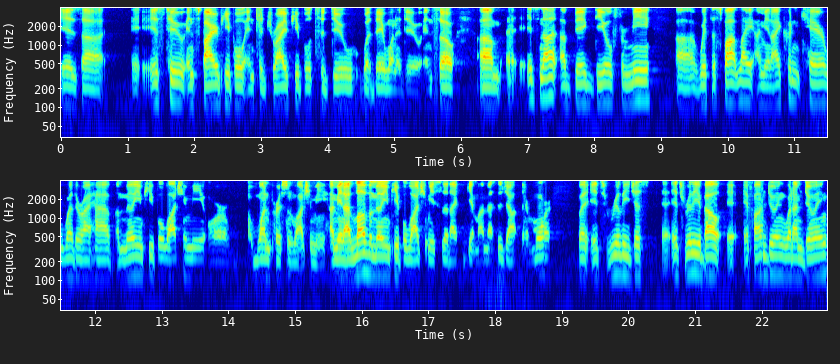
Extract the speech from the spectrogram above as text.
is uh, is to inspire people and to drive people to do what they want to do. And so um, it's not a big deal for me uh, with the spotlight. I mean, I couldn't care whether I have a million people watching me or one person watching me. I mean, I love a million people watching me so that I can get my message out there more. But it's really just, it's really about if I'm doing what I'm doing,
